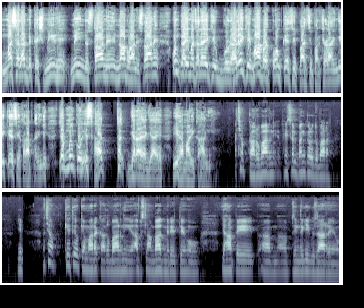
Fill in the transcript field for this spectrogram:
मसला न कश्मीर है, न हिंदुस्तान है, न अफ़गानिस्तान है। उनका ही मसला है कि बुरारे के माँ बाप कौम कैसे फांसी पर चढ़ाएँगे, कैसे खराब करेंगे, जब मुल्क को इस हद तक गिराया गया है, ये हमारी कहानी है। अच्छा कारोबार फैसल बंद करो दोबारा। ये अच्छा आप कहते हो कि हमारा कारोबार नहीं है, आप इस्लामाबाद में रहते हो, यहाँ पे ज़िंदगी गुजार रहे हो।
